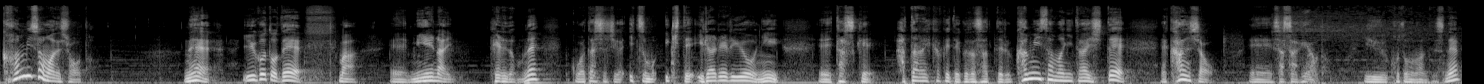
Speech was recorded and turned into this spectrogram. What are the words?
神様でしょうと。ねえ、いうことで、まあ、えー、見えないけれどもね、私たちがいつも生きていられるように、えー、助け、働きかけてくださっている神様に対して、え、感謝を、えー、捧げようということなんですね。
